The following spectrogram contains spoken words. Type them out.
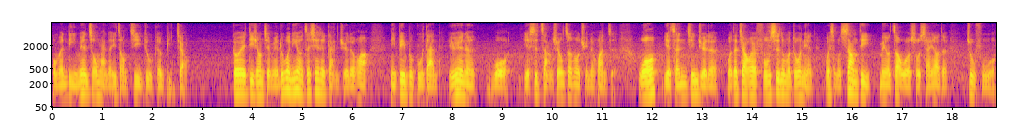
我们里面充满了一种嫉妒跟比较。各位弟兄姐妹，如果你有这些的感觉的话，你并不孤单，因为呢，我也是长兄症候群的患者。我也曾经觉得我在教会服侍那么多年，为什么上帝没有照我所想要的祝福我？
